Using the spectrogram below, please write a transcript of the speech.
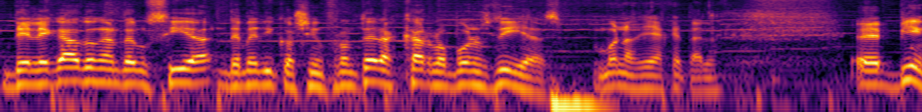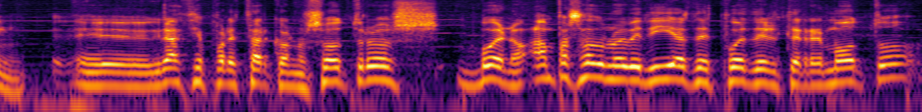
delegado en Andalucía de Médicos Sin Fronteras. Carlos, buenos días. Buenos días, ¿qué tal? Eh, bien, eh, gracias por estar con nosotros. Bueno, han pasado nueve días después del terremoto.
